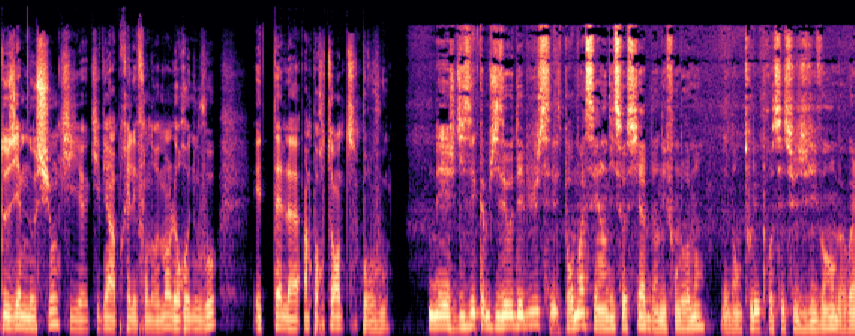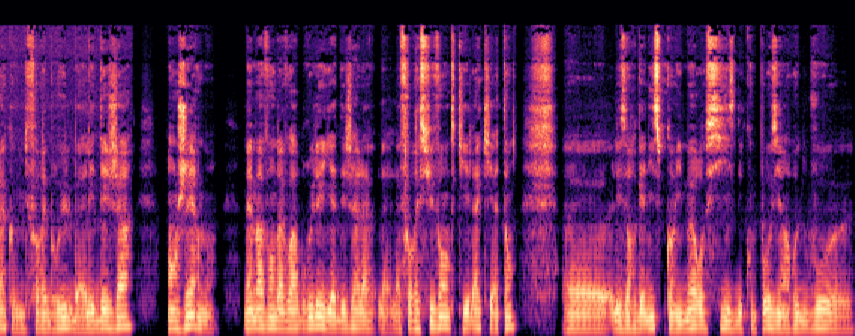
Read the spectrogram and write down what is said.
deuxième notion qui, euh, qui vient après l'effondrement, le renouveau, est-elle importante pour vous? Mais je disais, comme je disais au début, pour moi c'est indissociable d'un effondrement. Dans tous les processus vivants, bah voilà, comme une forêt brûle, bah elle est déjà en germe même avant d'avoir brûlé, il y a déjà la, la, la, forêt suivante qui est là, qui attend. Euh, les organismes, quand ils meurent aussi, ils se décomposent, il y a un renouveau. Euh,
